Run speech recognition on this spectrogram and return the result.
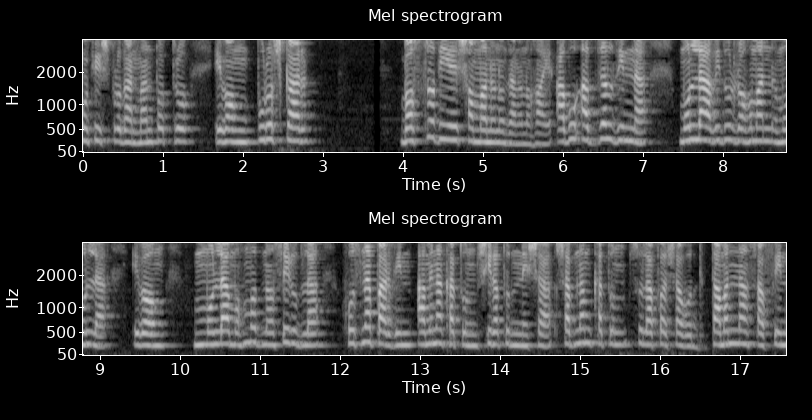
পঁচিশ প্রদান মানপত্র এবং পুরস্কার। বস্ত্র দিয়ে সম্মাননা জানানো হয়। আবু আফজাল জিন্না, মোল্লা আবিদুর রহমান মোল্লা এবং মোল্লা মোহাম্মদ নসির উদ্লাহ হোসনা পারভিন, আমেনা খাতুন, সিরাতুন নেশা শাবনাম খাতুন, সুলাফা সাউদ, তামান্না সাফিন,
